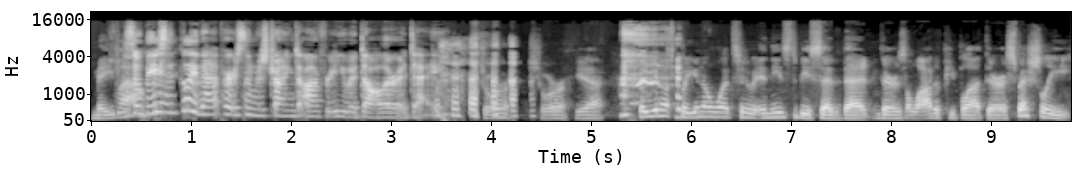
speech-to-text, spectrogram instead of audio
maybe. Wow. so basically that person was trying to offer you a dollar a day sure, sure, yeah. But you know, but you know what? Too, it needs to be said that there's a lot of people out there, especially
